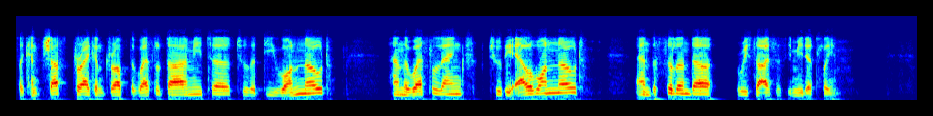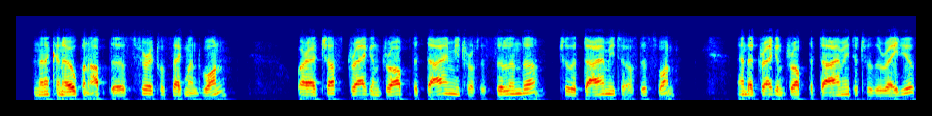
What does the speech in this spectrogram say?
So I can just drag and drop the vessel diameter to the D1 node, and the vessel length to the L1 node, and the cylinder resizes immediately. And then I can open up the spherical segment 1, where I just drag and drop the diameter of the cylinder to the diameter of this one, and I drag and drop the diameter to the radius.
